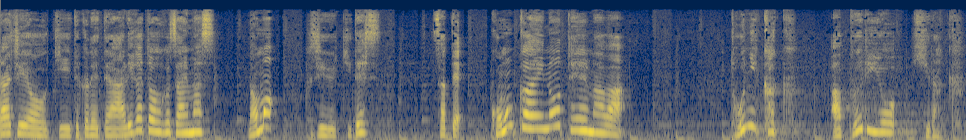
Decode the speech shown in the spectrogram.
ラジオを聴いてくれてありがとうございます。どうも、藤幸です。さて、今回のテーマは、とにかくアプリを開く。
